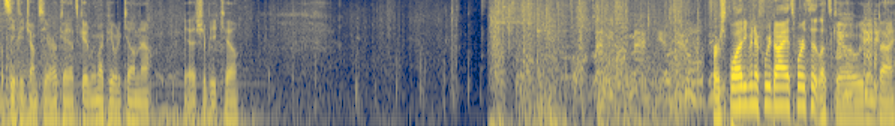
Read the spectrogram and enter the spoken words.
Let's see if he jumps here. Okay, that's good. We might be able to kill him now. Yeah, this should be a kill. First blood, even if we die, it's worth it. Let's go. We didn't die.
